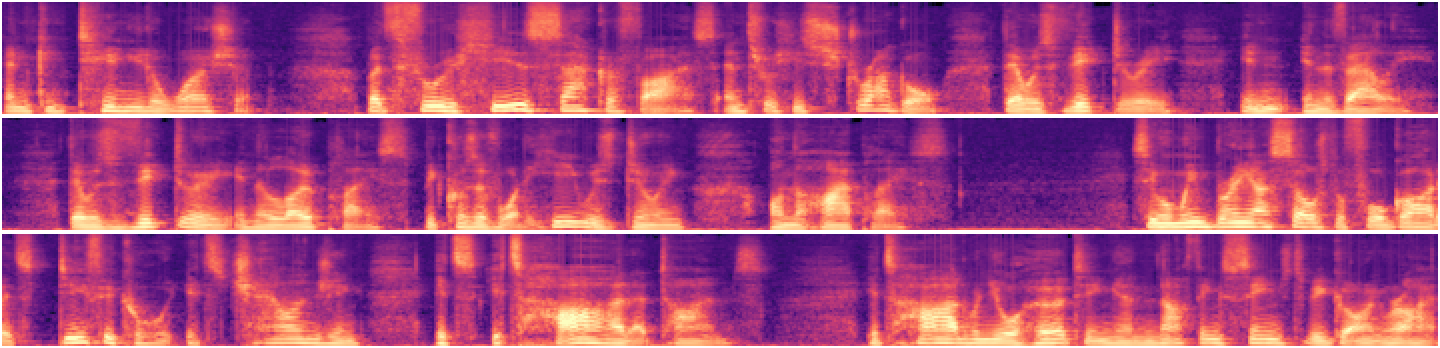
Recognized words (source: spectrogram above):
and continue to worship. But through his sacrifice and through his struggle, there was victory in, in the valley. There was victory in the low place because of what he was doing on the high place. See, when we bring ourselves before God, it's difficult, it's challenging, it's, it's hard at times. It's hard when you're hurting and nothing seems to be going right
